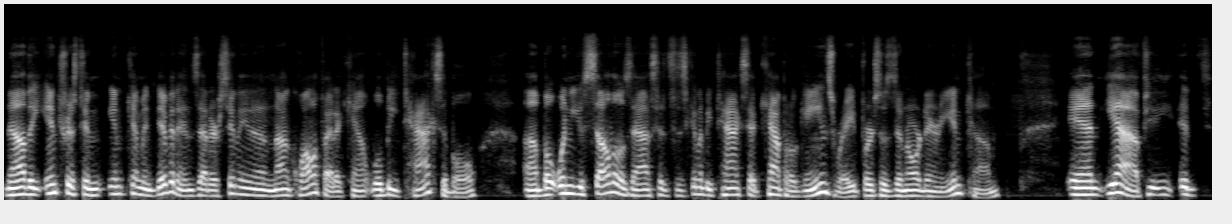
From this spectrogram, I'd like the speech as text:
now the interest in income and dividends that are sitting in a non qualified account will be taxable. Uh, but when you sell those assets, it's going to be taxed at capital gains rate versus an ordinary income. And yeah, if you it's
